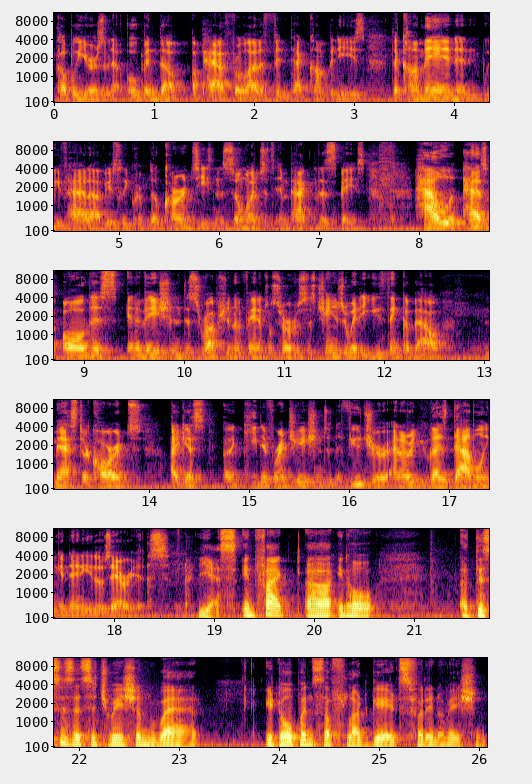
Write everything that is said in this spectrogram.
couple years, and it opened up a path for a lot of fintech companies to come in. And we've had obviously cryptocurrencies and so much that's impacted this space. How has all this innovation and disruption in financial services changed the way that you think about Mastercard's, I guess, uh, key differentiations in the future? And are you guys dabbling in any of those areas? Yes. In fact, uh, you know, uh, this is a situation where it opens the floodgates for innovation,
